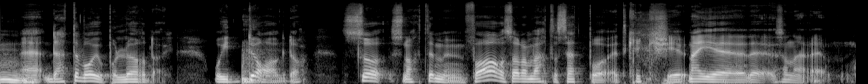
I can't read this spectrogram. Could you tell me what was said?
Eh, dette var jo på lørdag. Og i dag, da, så snakket jeg med min far, og så hadde han vært og sett på et krigsskip Nei, eh, sånn her eh,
